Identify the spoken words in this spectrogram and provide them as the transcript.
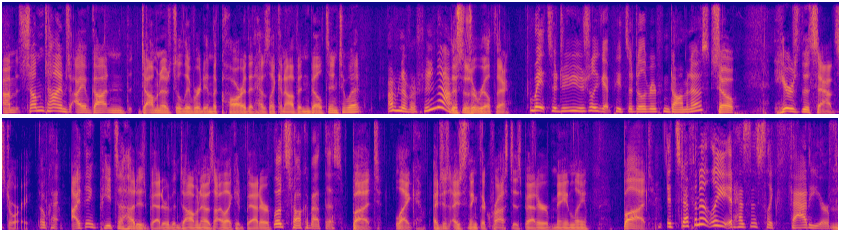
Um, sometimes I have gotten Domino's delivered in the car that has like an oven built into it. I've never seen that. This is a real thing. Wait, so do you usually get pizza delivered from Domino's? So here's the sad story. Okay. I think Pizza Hut is better than Domino's. I like it better. Let's talk about this. but like I just I just think the crust is better mainly. But It's definitely it has this like fattier Mm-hmm.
